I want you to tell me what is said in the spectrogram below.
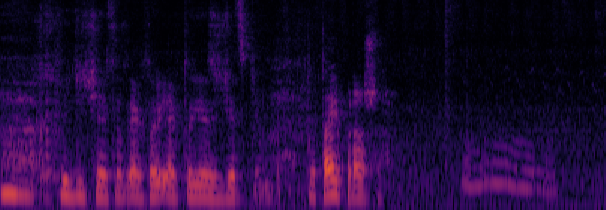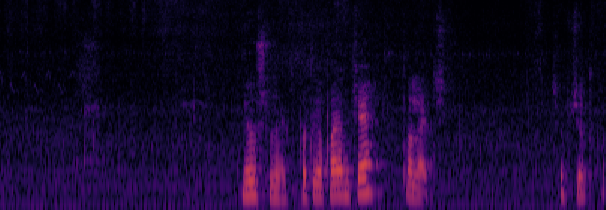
Ach, widzicie, jak, to, jak to jest z dzieckiem. Tutaj, proszę. Już leć. Podrapałem cię? To leć. Szybciutko.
